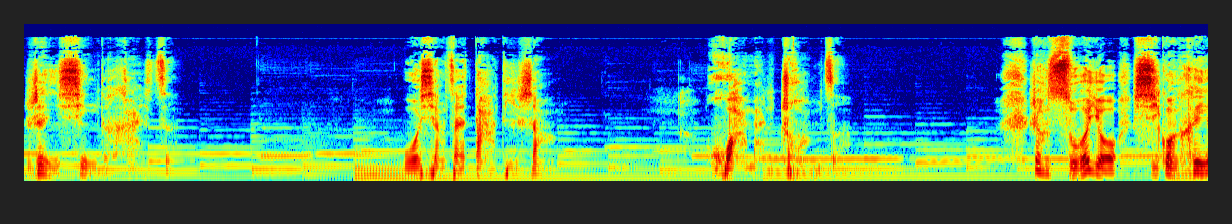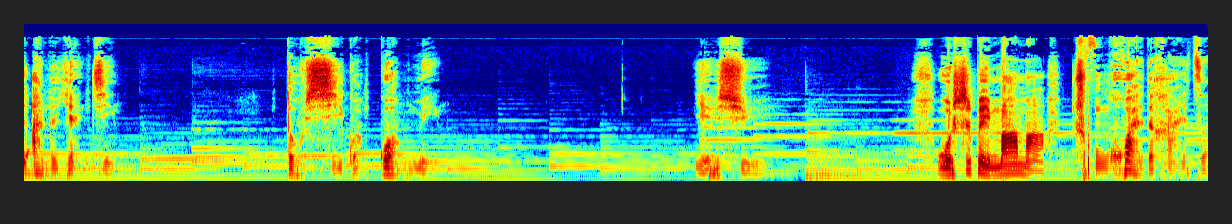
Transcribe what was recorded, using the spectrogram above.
任性的孩子，我想在大地上画满窗子，让所有习惯黑暗的眼睛都习惯光明。也许我是被妈妈宠坏的孩子，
